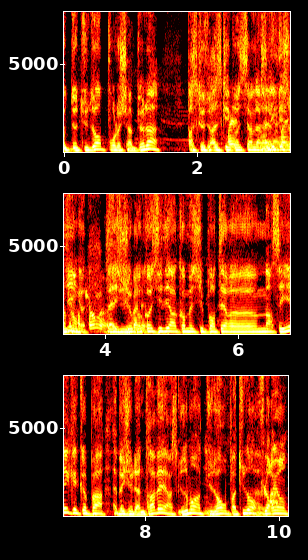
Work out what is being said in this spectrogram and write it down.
de Tudor pour le championnat. Parce que en ce qui concerne la Ouais, Ligue des Champions, ben, je me de- considère comme un supporter euh, marseillais quelque part. Eh ben, je l'ai en travers. Excuse-moi, Tudor ou pas Tudor. Florian.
